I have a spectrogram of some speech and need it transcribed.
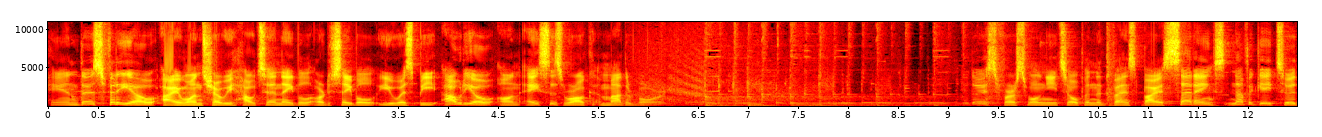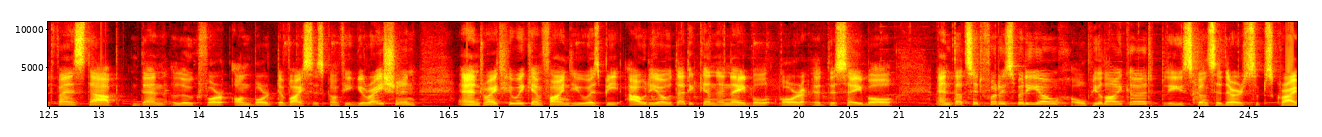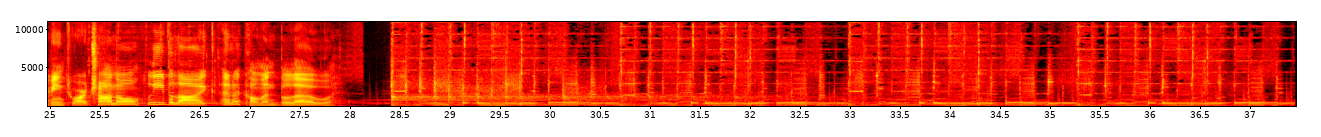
In this video, I want to show you how to enable or disable USB audio on Asus ROG motherboard. To do this, first we'll need to open Advanced BIOS settings, navigate to Advanced tab, then look for Onboard Devices configuration, and right here we can find USB audio that you can enable or disable. And that's it for this video, hope you like it, please consider subscribing to our channel, leave a like and a comment below.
